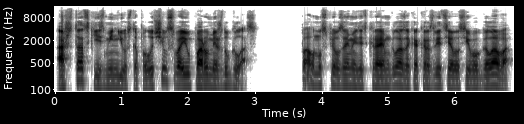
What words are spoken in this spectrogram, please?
а штатский из Минюста получил свою пару между глаз. Паун успел заметить краем глаза, как разлетелась его голова,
